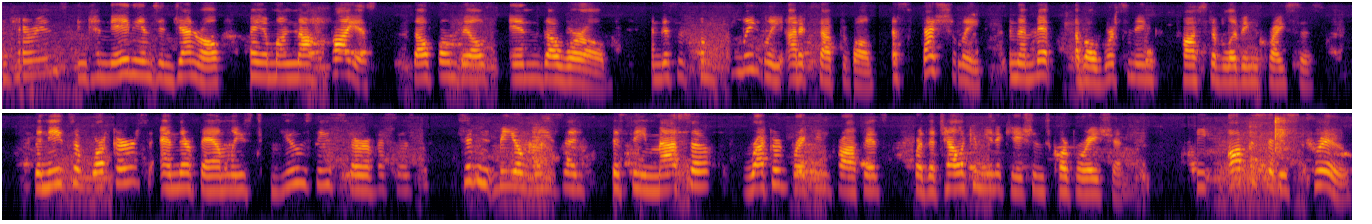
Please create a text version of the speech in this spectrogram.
Ontarians and Canadians in general pay among the highest cell phone bills in the world. And this is completely unacceptable, especially in the midst of a worsening cost of living crisis. The needs of workers and their families to use these services shouldn't be a reason to see massive, record breaking profits for the Telecommunications Corporation. The opposite is true.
